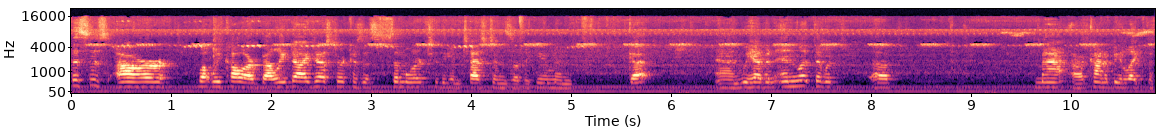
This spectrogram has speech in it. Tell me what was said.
This is our what we call our belly digester because it's similar to the intestines of the human gut. And we have an inlet that would uh, uh, kind of be like the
